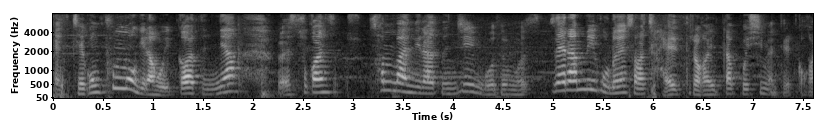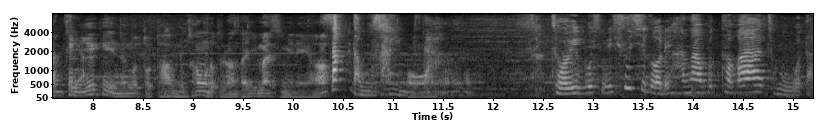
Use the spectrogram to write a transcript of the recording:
아니, 제공 품목이라고 있거든요. 그래서 수건 선반이라든지 뭐든 뭐 세라믹으로 해서 잘 들어가 있다 보시면 될 것 지금 같아요. 여기 있는 것도 다 무상으로 들어간다 이 말씀이네요. 싹 다 무상입니다. 어. 저희 보시면 휴지거리 하나부터가 전부 다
